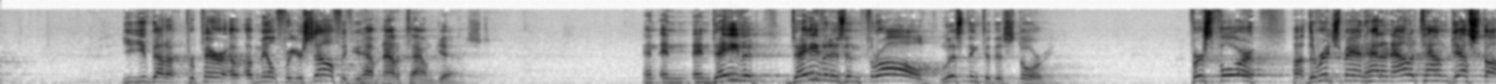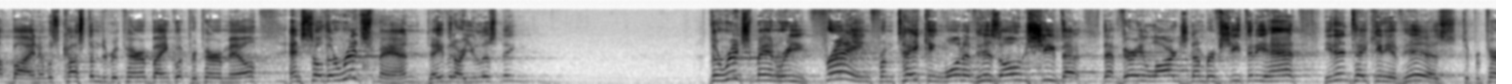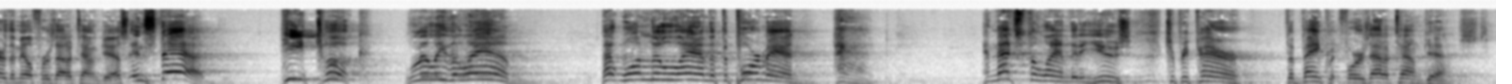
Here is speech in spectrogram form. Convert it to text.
You, have got to prepare a, a meal for yourself if you have an out of town guest. And, and, and David, David is enthralled listening to this story. Verse 4 uh, the rich man had an out of town guest stop by, and it was custom to prepare a banquet, prepare a meal. And so the rich man, David, are you listening? The rich man refrained from taking one of his own sheep, that, that very large number of sheep that he had. He didn't take any of his to prepare the meal for his out of town guest. Instead, he took Lily the lamb that one little lamb that the poor man had. And that's the lamb that he used to prepare the banquet for his out of town guest.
